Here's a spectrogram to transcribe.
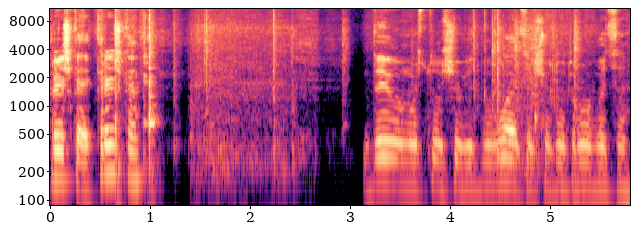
Кришка як кришка. Дивимось тут, що відбувається, що тут робиться.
